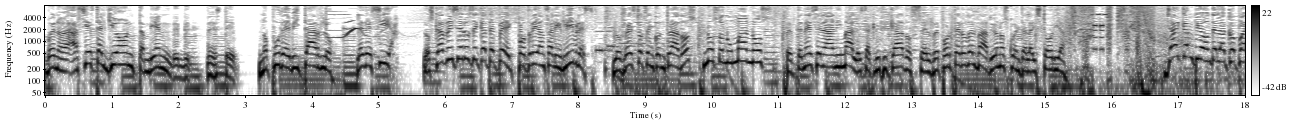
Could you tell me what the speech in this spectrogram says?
bueno, así está el guion también, este, no pude evitarlo. Le decía, los carniceros de Catepec podrían salir libres. Los restos encontrados no son humanos, pertenecen a animales sacrificados. El reportero del barrio nos cuenta la historia. Ya el campeón de la Copa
